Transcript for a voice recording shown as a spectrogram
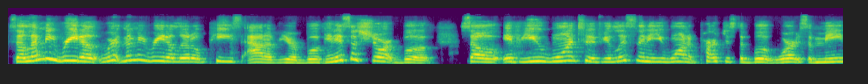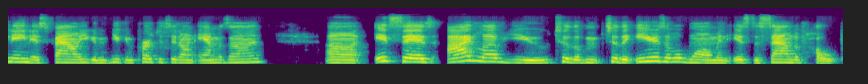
So let me read a let me read a little piece out of your book, and it's a short book. So if you want to, if you're listening and you want to purchase the book, Words of Meaning is found. You can you can purchase it on Amazon. Uh, it says, "I love you" to the to the ears of a woman is the sound of hope.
